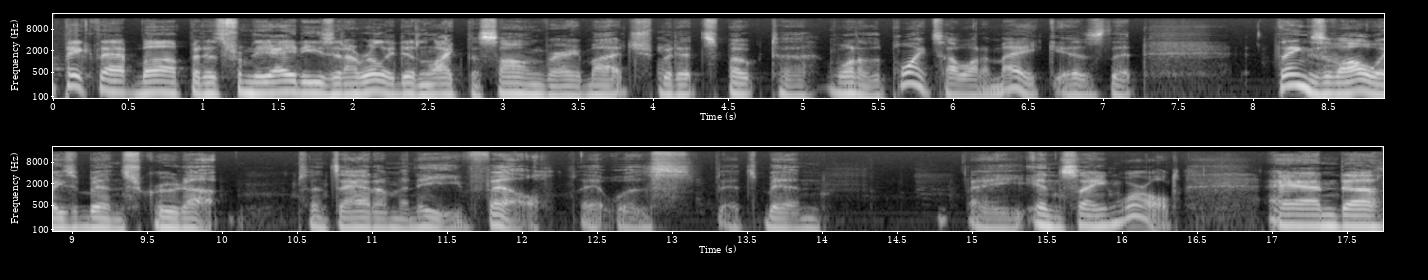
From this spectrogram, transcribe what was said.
I picked that bump, and it's from the 80s, and I really didn't like the song very much, but it spoke to one of the points I want to make is that things have always been screwed up since Adam and Eve fell. It was, it's been a insane world. And uh,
